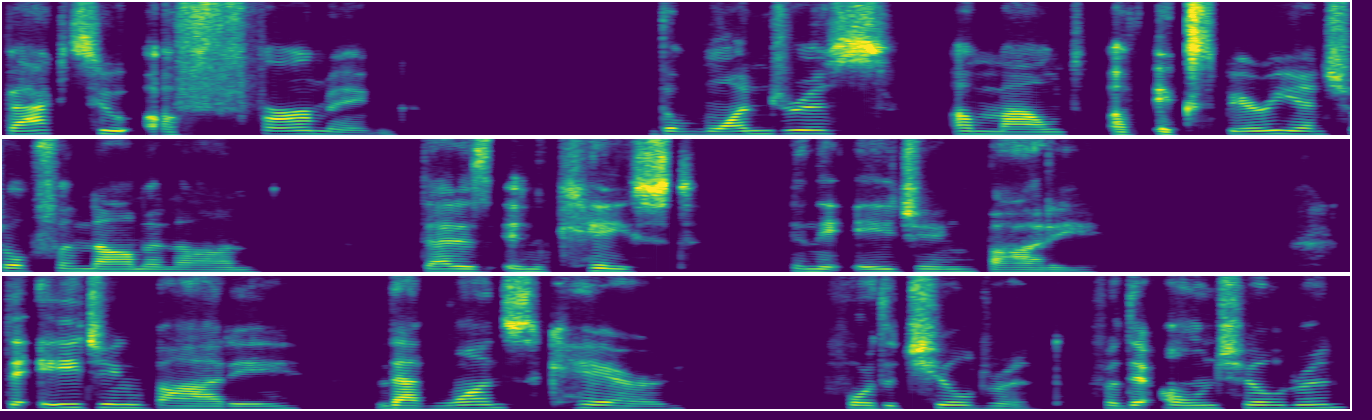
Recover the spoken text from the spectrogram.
back to affirming the wondrous amount of experiential phenomenon that is encased in the aging body. The aging body that once cared for the children, for their own children,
